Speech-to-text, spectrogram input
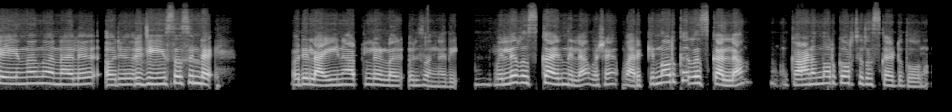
ചെയ്യുന്നതെന്ന് പറഞ്ഞാൽ ഒരു ഒരു ജീസസിന്റെ ഒരു ലൈൻ ആർട്ടിലുള്ള ഒരു സംഗതി. വലിയ റിസ്ക് ആയിരുന്നില്ല പക്ഷെ വരയ്ക്കുന്നവർക്ക് റിസ്ക് അല്ല. കാണുന്നവർക്ക് കുറച്ച് റിസ്ക് ആയിട്ട് തോന്നും.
